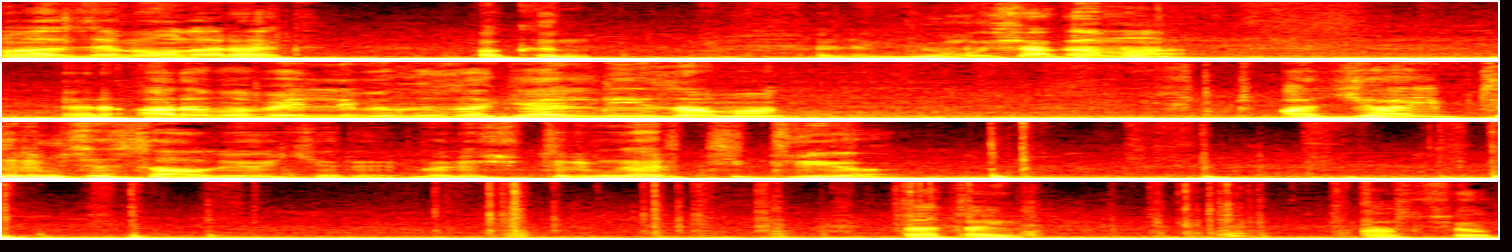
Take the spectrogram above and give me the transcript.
malzeme olarak bakın şöyle yumuşak ama yani araba belli bir hıza geldiği zaman acayip trim sesi alıyor içeri. Böyle şu trimler titriyor. Zaten az çok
